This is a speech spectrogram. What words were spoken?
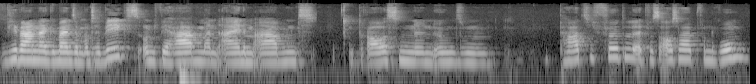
wir waren da gemeinsam unterwegs und wir haben an einem Abend draußen in irgendeinem Partyviertel, etwas außerhalb von Rom,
